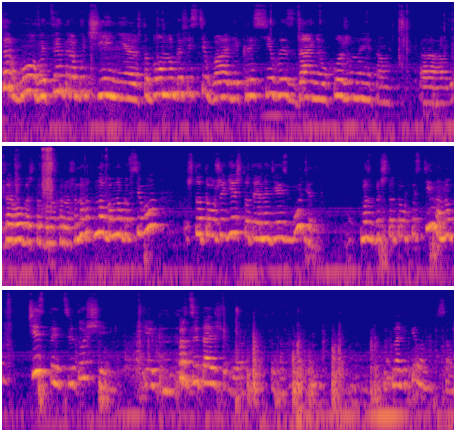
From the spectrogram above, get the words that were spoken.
Торговый, центр обучения, чтобы было много фестивалей, красивые здания, ухоженные там, э, дорога, чтобы была хорошая. Ну вот много-много всего, что-то уже есть, что-то, я надеюсь, будет. Может быть, что-то упустила, но чистый, цветущий и процветающий город. Налепила, написала.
